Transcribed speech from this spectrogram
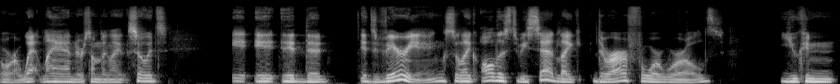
or a wetland or something like that. so it's it, it, it the it's varying. So like all this to be said like there are four worlds. You can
